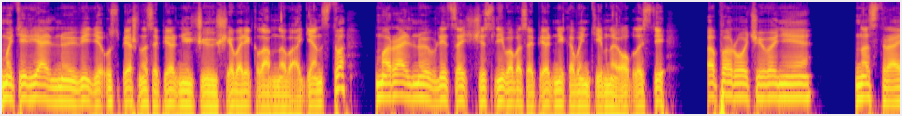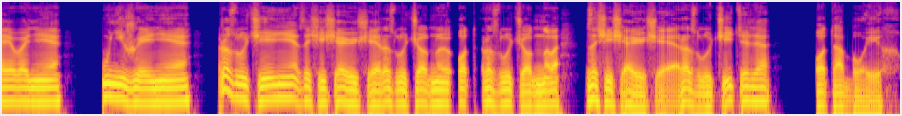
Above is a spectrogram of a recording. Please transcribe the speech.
материальную в виде успешно соперничающего рекламного агентства, моральную в лице счастливого соперника в интимной области, опорочивание, настраивание, унижение – разлучение, защищающее разлученную от разлученного, защищающее разлучителя от обоих.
